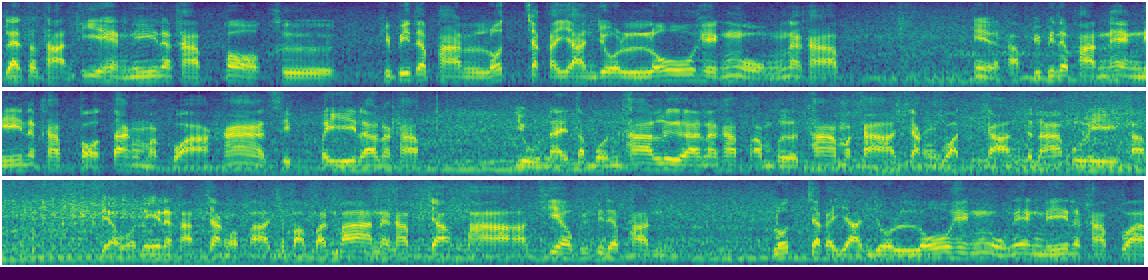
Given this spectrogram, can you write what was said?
และสถานที่แห่งนี้นะครับก็คือ พิพิธภัณฑ์รถจักรยานยนต์โลเฮงหงนะครับนี่นะครับพิพิธภัณฑ์แห่งนี้นะครับก่อตั้งมากว่า 50 ปีแล้วนะครับ อยู่ในตำบลท่าเรือนะครับอำเภอท่ามะกาจังหวัดกาญจนบุรีครับ เดี๋ยววันนี้นะครับจ้างประปาฉบับบ้านๆนะครับ จะพาเที่ยวพิพิธภัณฑ์รถจักรยานยนต์โลเฮงหงแห่งนี้นะครับว่า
